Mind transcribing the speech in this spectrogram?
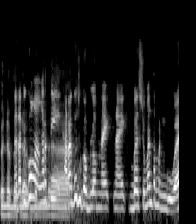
Nah, bener-bener. tapi gue nggak ngerti karena gue juga belum naik naik bus. Cuman temen gue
